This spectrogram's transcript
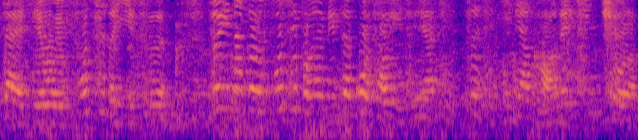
再结为夫妻的意思。所以呢，各位夫妻朋友，您在过桥以前呀，请自己一定要考虑清楚了。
